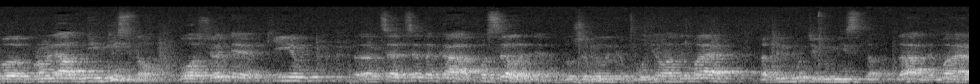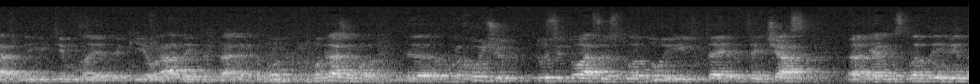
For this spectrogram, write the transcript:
е, правляв не містом, бо сьогодні Київ е, це, це таке поселення дуже велике, бо у нього немає атрибутів міста, да? немає легітимної Київради і так далі. Тому ми кажемо, е, враховуючи ту ситуацію складну і в той, в той час е, якби складний, він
